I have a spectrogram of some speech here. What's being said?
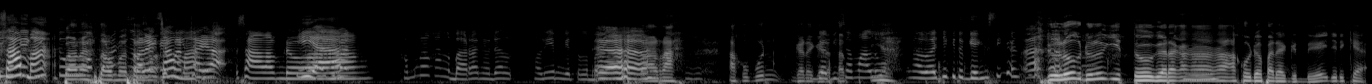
sama. gitu. Parah sama sama. Paling cuma Sama. kayak salam doang. Iya. Kamu enggak akan lebaran ya udah salim gitu lebaran. Iya. Parah. Aku pun gara-gara Gak bisa malu, Iya. malu aja gitu gengsi kan sih. dulu dulu gitu gara kakak-kakak aku udah pada gede jadi kayak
